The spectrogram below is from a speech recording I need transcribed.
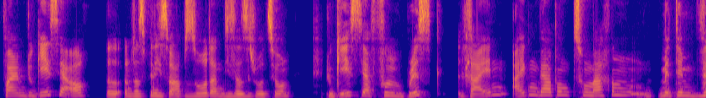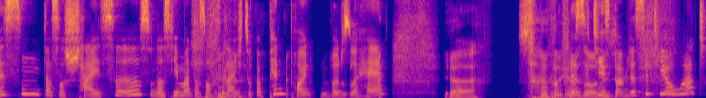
Vor allem, du gehst ja auch, äh, und das finde ich so absurd an dieser Situation, du gehst ja full risk rein, Eigenwerbung zu machen, mit dem Wissen, dass das scheiße ist und dass jemand das auch vielleicht sogar pinpointen würde. So, hä? Ja. Publicity is Publicity or what?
